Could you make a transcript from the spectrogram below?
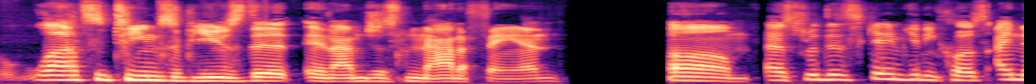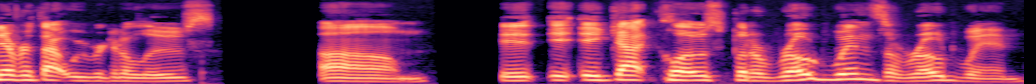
lots of teams have used it and I'm just not a fan. Um as for this game getting close, I never thought we were gonna lose. Um it, it, it got close, but a road win's a road win,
